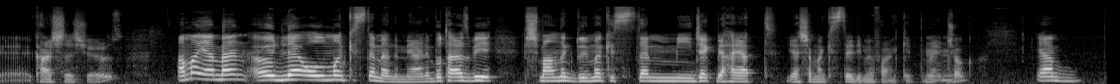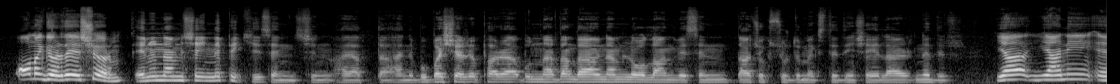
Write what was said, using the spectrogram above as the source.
e, karşılaşıyoruz. Ama yani ben öyle olmak istemedim yani bu tarz bir pişmanlık duymak istemeyecek bir hayat yaşamak istediğimi fark ettim en Hı hı. çok. Yani ona göre de yaşıyorum. En önemli şey ne peki senin için hayatta? Hani bu başarı, para bunlardan daha önemli olan ve senin daha çok sürdürmek istediğin şeyler nedir? Ya yani e,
